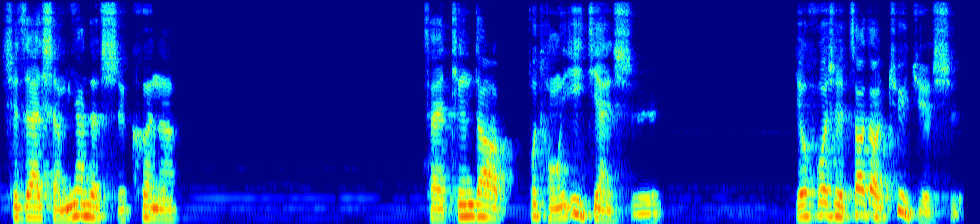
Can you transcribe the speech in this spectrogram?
是在什么样的时刻呢？在听到不同意见时，又或是遭到拒绝时？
